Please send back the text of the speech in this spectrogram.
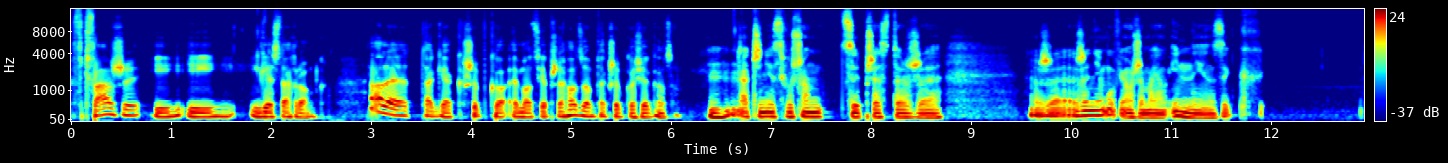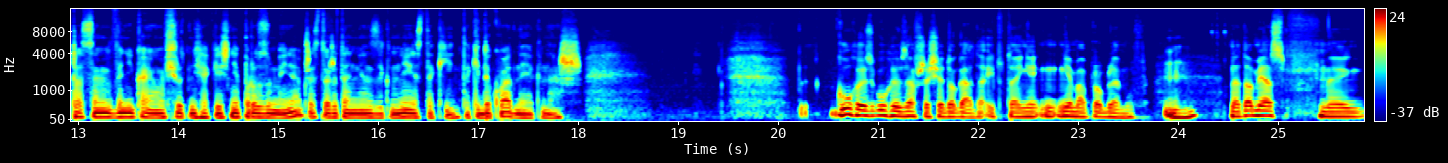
w twarzy i, i, i gestach rąk. Ale tak jak szybko emocje przechodzą, tak szybko się godzą. Mhm. A czy niesłyszący przez to, że, że, że nie mówią, że mają inny język, czasem wynikają wśród nich jakieś nieporozumienia, przez to, że ten język no, nie jest taki, taki dokładny jak nasz. Głuchy z głuchym zawsze się dogada i tutaj nie, nie ma problemów. Mhm. Natomiast y,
